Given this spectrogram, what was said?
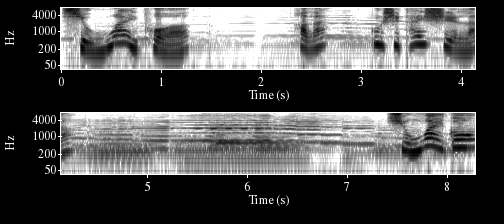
熊外婆》。好啦，故事开始啦！熊外公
